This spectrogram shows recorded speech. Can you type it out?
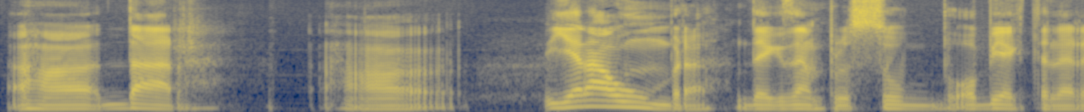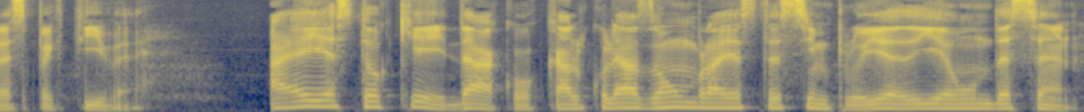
Uh, dar uh, era umbră, de exemplu, sub obiectele respective. Aia este ok, dacă o calculează umbra este simplu, e, e un desen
